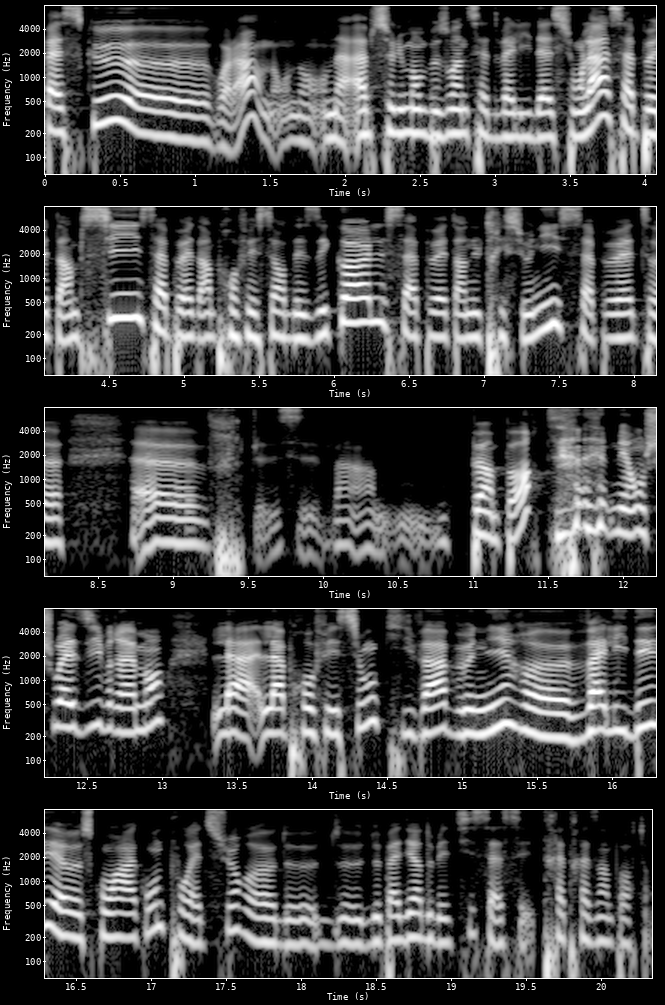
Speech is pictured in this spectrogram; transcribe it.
parce que voilà, on, a absolument besoin de cette validation là. Ça peut être un psy, ça peut être un professeur des écoles, ça peut être un nutritionniste, ça peut être euh, peu importe, mais on choisit vraiment la, profession qui va venir valider ce qu'on raconte pour être sûr de ne pas dire de bêtises. Ça c'est très très important.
